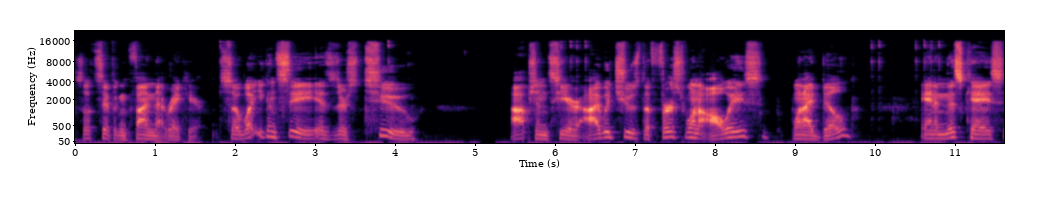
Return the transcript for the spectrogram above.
So let's see if we can find that right here. So what you can see is there's two options here. I would choose the first one always when I build. And in this case,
